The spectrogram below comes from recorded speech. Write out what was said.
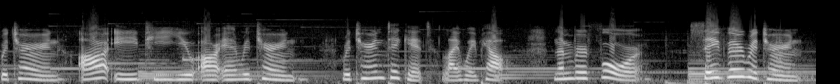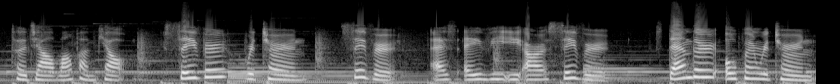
return, R E T U R N, return, return ticket，来回票。Number four, saver return，特价往返票。Saver return, saver, S A V E R, saver. Standard open return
